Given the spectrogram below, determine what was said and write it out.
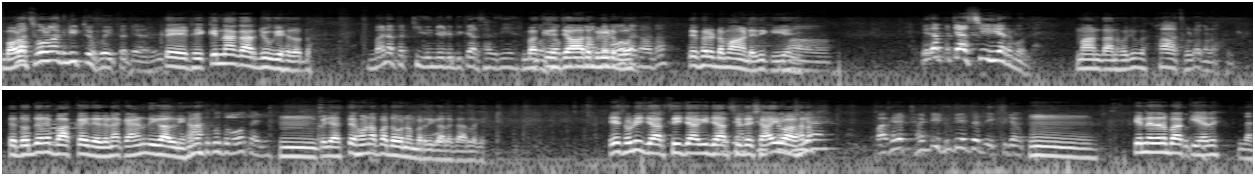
ਬੋਲਾ। ਬਸ 16 ਕੁ ਲੀਟਰ ਹੋਈ ਤਾਂ ਤਿਆਰ ਤੇ ਠੀਕ ਕਿੰਨਾ ਕਰ ਜੂਗੀ ਇਹ ਦੁੱਧ? ਮੈਂ ਨਾ 25 ਦੀ ਨੇੜੇ ਵੀ ਕਰ ਸਕਦੀ ਹੈ ਬਾਕੀ ਜਾਤ ਉਹ ਬਰੀਡ ਬਹੁਤ। ਤੇ ਫਿਰ ਡਿਮਾਂਡ ਇਹਦੀ ਕੀ ਹੈ ਜੀ? ਹਾਂ। ਇਹਦਾ 85000 ਮੁੱਲ ਹੈ। ਮਾਨਦਾਨ ਹੋ ਜਾਊਗਾ? ਹਾਂ ਥੋੜਾ ਘਣਾ ਹੋ ਤੇ ਦੁੱਧ ਇਹਨੇ ਬਾਕਾ ਹੀ ਦੇ ਦੇਣਾ ਕਹਿਣ ਦੀ ਗੱਲ ਨਹੀਂ ਹਨਾ? ਤਾਂ ਬਹੁਤ ਹੈ ਜੀ। ਹੂੰ ਤੇ ਹੁਣ ਆਪਾਂ ਦੋ ਨੰਬਰ ਦੀ ਗੱਲ ਕਰ ਲਗੇ ਇਹ ਥੋੜੀ ਜਰਸੀ ਚ ਆ ਗਈ ਜਰਸੀ ਤੇ ਸ਼ਾਹੀਵਾਲ ਹਨਾ? ਬਾਕੀ ਇਹ ਠੰਡੀ ਠੁੱਡੀ ਤੇ ਦੇਖੀ ਜਾ ਹੂੰ ਕਿੰਨੇ ਦਿਨ ਬਾਕੀ ਆ ਇਹਦੇ? ਲੈ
